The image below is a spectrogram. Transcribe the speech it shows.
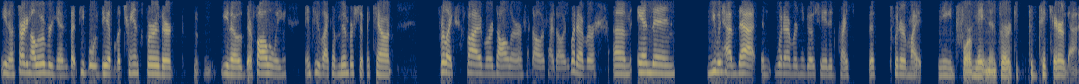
you know starting all over again but people would be able to transfer their you know their following into like a membership account for like five or a dollar a dollar five dollars whatever um and then you would have that and whatever negotiated price that twitter might need for maintenance or to, to take care of that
